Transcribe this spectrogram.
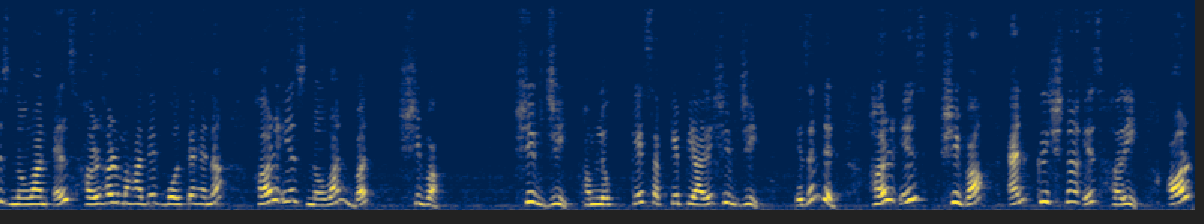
is no one else Har Har Mahadev बोलते हैं ना Har is no one but Shiva Shiv ji हम लोग के सबके प्यारे Shiv ji isn't it? Har is Shiva and Krishna is Hari. और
